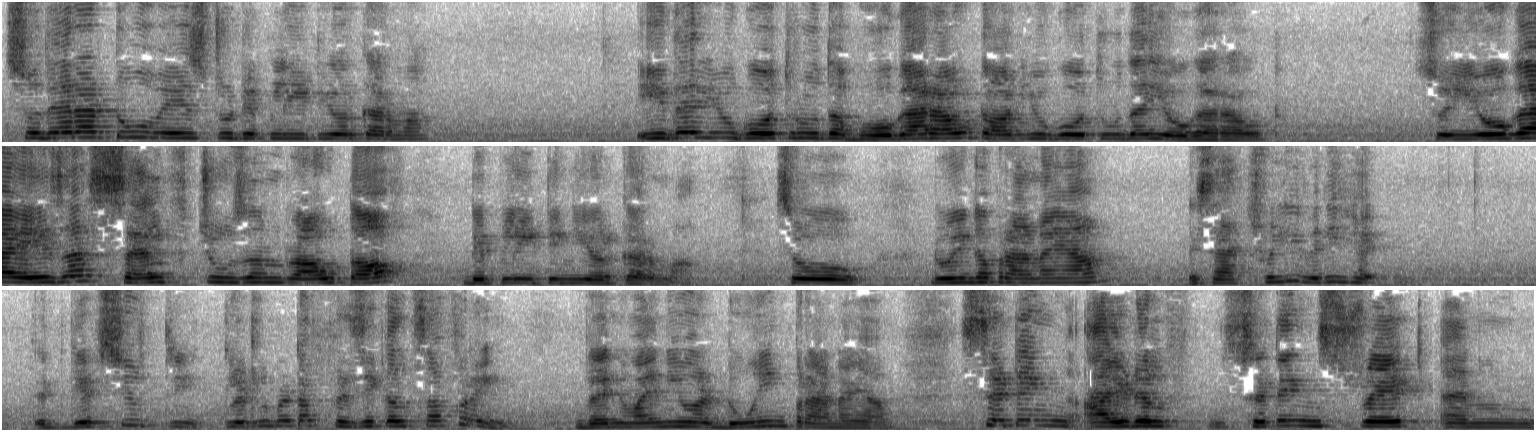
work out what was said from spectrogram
So there are two ways to deplete your karma. Either you go through the bhoga route or you go through the yoga route. So yoga is a self-chosen route of depleting your karma. So doing a pranayam is actually very it gives you the little bit of physical suffering when when you are doing pranayam sitting idle sitting straight and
